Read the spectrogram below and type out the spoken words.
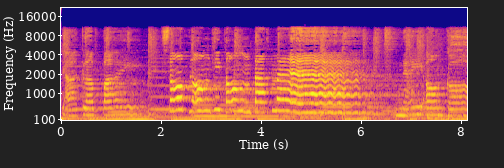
อยากกลับไป ซอบลงที่ต้องตักแม่ ในอ้อมกอด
